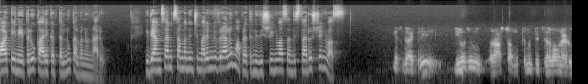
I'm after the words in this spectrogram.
పార్టీ నేతలు కార్యకర్తలను కలవనున్నారు. ఇదే అంశానికి సంబంధించి మరిన్ని వివరాలు మా ప్రతినిధి శ్రీనివాస్ అందిస్తారు. శ్రీనివాస్. గాయత్రి ఈరోజు రాష్ట్ర ముఖ్యమంత్రి చంద్రబాబు నాయుడు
